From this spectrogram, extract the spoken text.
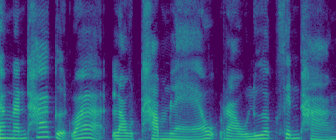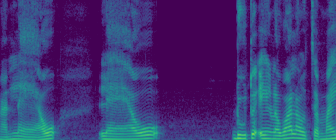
ดังนั้นถ้าเกิดว่าเราทำแล้ว เราเลือกเส้นทางนั้นแล้ว แล้ว ดูตัวเองแล้วว่าเราจะไม่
